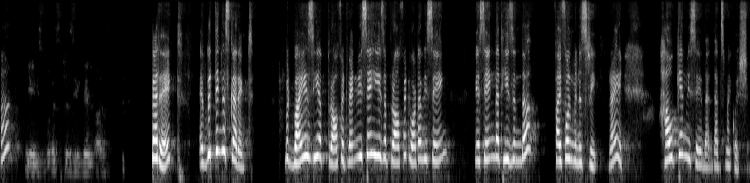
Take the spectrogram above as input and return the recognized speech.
Huh? Correct. Everything is correct. But why is he a prophet? When we say he is a prophet, what are we saying? We are saying that he's in the fivefold ministry, right? How can we say that? That's my question.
